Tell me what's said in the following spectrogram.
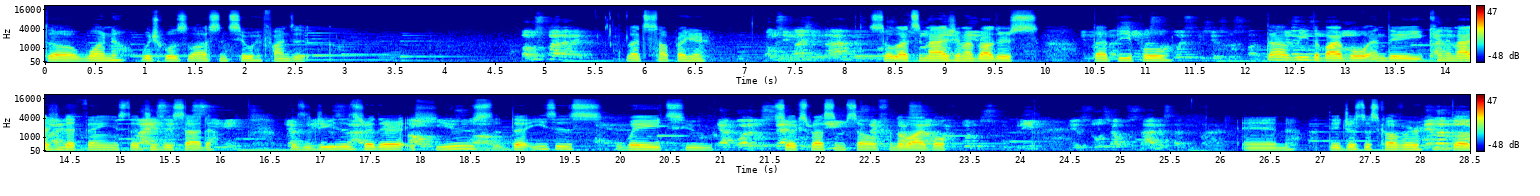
the one which was lost until he finds it let's stop right here so let's imagine my brothers that people that read the Bible and they can imagine the things that Jesus said. Because Jesus right there, he used the easiest way to to express himself in the Bible. and they just discovered the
